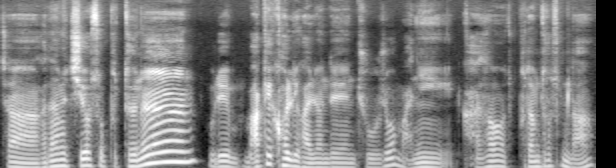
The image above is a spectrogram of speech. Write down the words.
자, 그 다음에 지오소프트는 우리 마켓컬리 관련된 주죠. 많이 가서 부담스럽습니다.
